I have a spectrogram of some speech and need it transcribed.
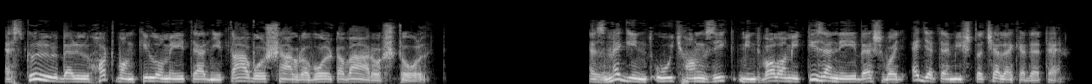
Ez körülbelül 60 kilométernyi távolságra volt a várostól. Ez megint úgy hangzik, mint valami tizenéves vagy egyetemista cselekedete.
